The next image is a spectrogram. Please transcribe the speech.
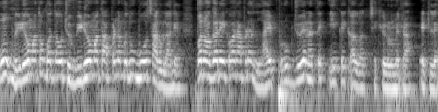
હું વિડીયોમાં તો બતાવું છું. વિડીયોમાં તો આપણને બધું બહુ સારું લાગે. પણ અગર એકવાર આપણે લાઈવ પ્રૂફ જોઈએ ને તે એ કંઈક અલગ છે ખેડૂત મિત્ર. એટલે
